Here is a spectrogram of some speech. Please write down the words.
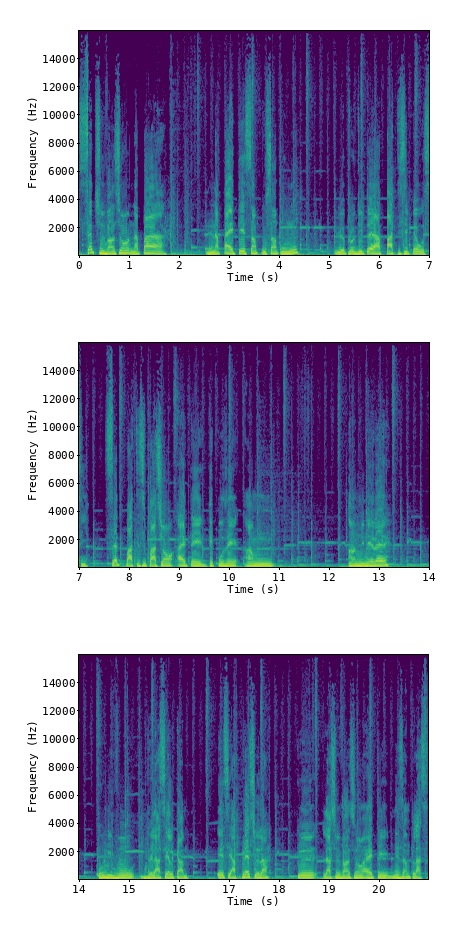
cette subvention n'a pas, n'a pas été 100% pour nous. Le producteur a participé aussi. Cette participation a été déposée en, en au niveau de la CELCAM. Et c'est après cela que la subvention a été mise en place.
